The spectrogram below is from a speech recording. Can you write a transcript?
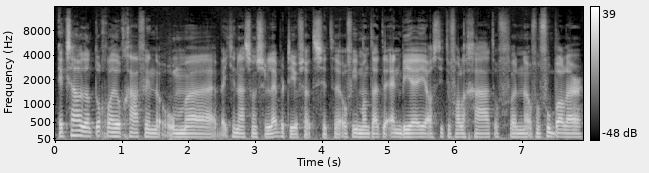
Ik zou het dan toch wel heel gaaf vinden om uh, een beetje naast zo'n celebrity of zo te zitten. Of iemand uit de NBA als die toevallig gaat. Of een, of een voetballer.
